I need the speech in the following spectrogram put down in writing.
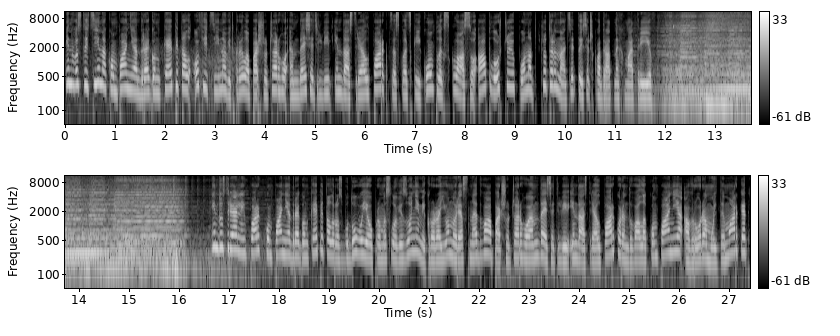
Інвестиційна компанія Dragon Capital офіційно відкрила першу чергу М10 Львів Індастріал Парк. Це складський комплекс класу А площею понад 14 тисяч квадратних метрів. Індустріальний парк компанія Dragon Capital розбудовує у промисловій зоні мікрорайону Рясне 2. Першу чергу М10 Львів Індастріал Парк орендувала компанія Аврора Мультимаркет,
